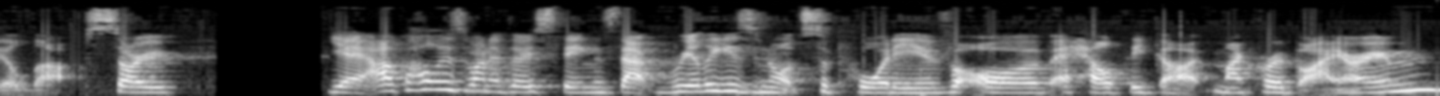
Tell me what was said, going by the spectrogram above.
buildups. So, yeah, alcohol is one of those things that really is not supportive of a healthy gut microbiome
